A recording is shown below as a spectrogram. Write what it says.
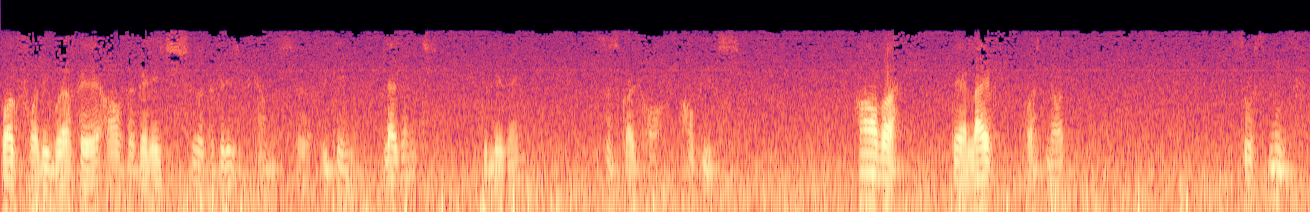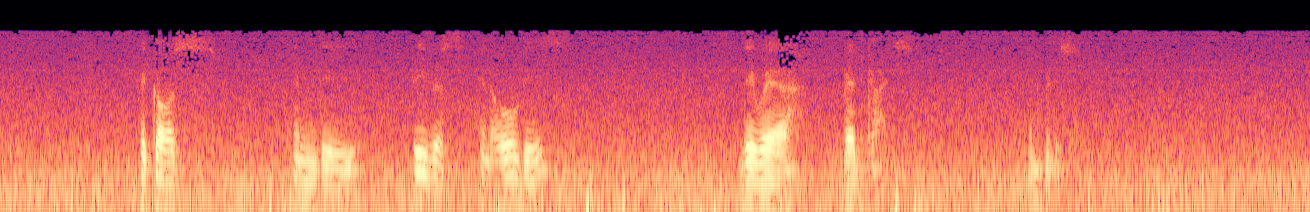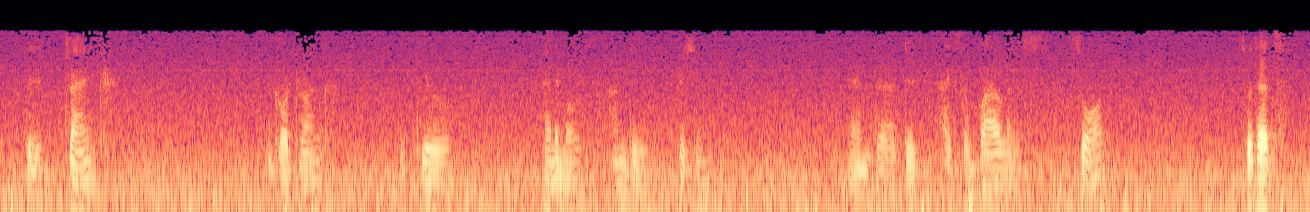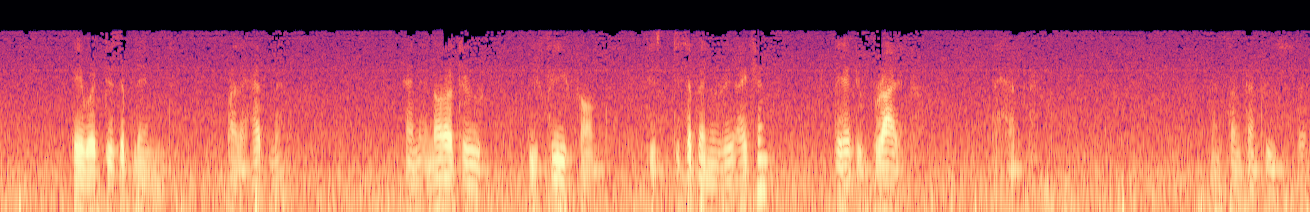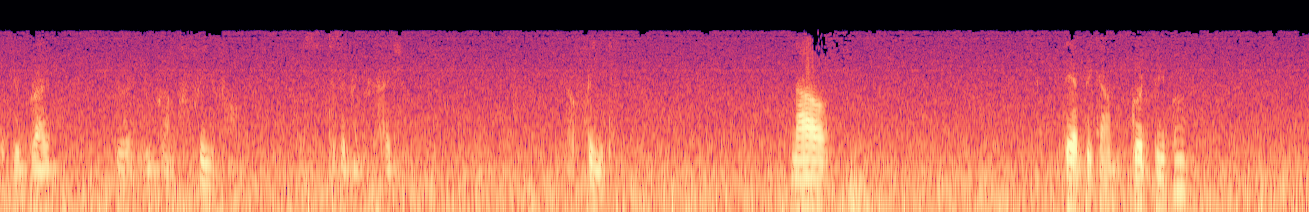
work for the welfare of the village so that the village becomes uh, became pleasant to live in. This was quite obvious. However, their life was not so smooth because in the previous, in the old days, they were bad guys in the village. They drank, got drunk, they killed animals, hunting, fishing, and uh, did acts of violence so on, so that they were disciplined by the headman. And in order to be free from this disciplinary action, they had to bribe the headman. In some countries, uh, if you bribe, you, you become free from this disciplinary action. You're freed. Now, they have become good people,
